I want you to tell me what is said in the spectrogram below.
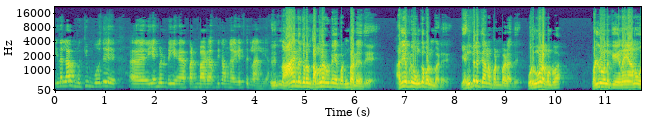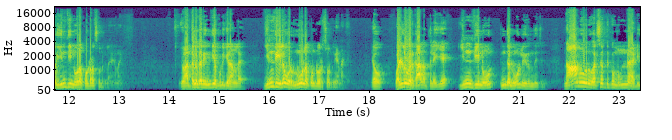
இதெல்லாம் முக்கியம் போது எங்களுடைய பண்பாடு அப்படின்னு அவங்க எடுத்துக்கலாம் இல்லையா? நான் என்ன சொல்றேன்? தமிழருடைய பண்பாடு அது. அது எப்படி உங்க பண்பாடு? எங்களுக்கான பண்பாடு அது. ஒரு நூலை கொண்டு வா. வள்ளுவனுக்கு இணையான ஒரு இந்தி நூலை கொண்டு வர சொல்லுங்களேன் எனக்கு. இவன் அத்தனை பேர் இந்திய பிடிக்கிறான்ல. இந்தியில ஒரு நூலை கொண்டு வர சொல்லுங்க எனக்கு. யோ வள்ளுவர் காலத்திலேயே இந்தி நூல் இந்த நூல் இருந்துச்சு. நானூறு வருஷத்துக்கு முன்னாடி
